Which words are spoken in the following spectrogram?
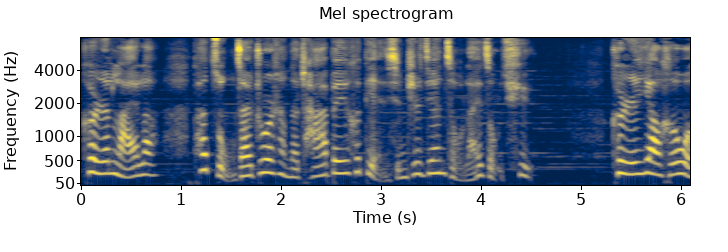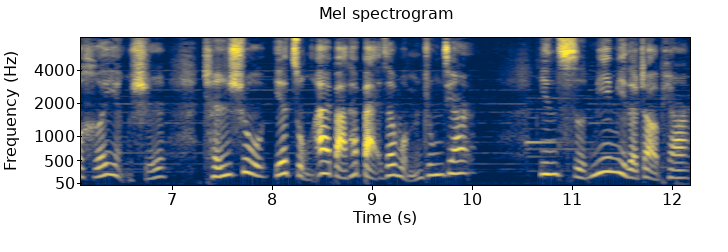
客人来了，他总在桌上的茶杯和点心之间走来走去。客人要和我合影时，陈树也总爱把它摆在我们中间儿。因此，咪咪的照片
